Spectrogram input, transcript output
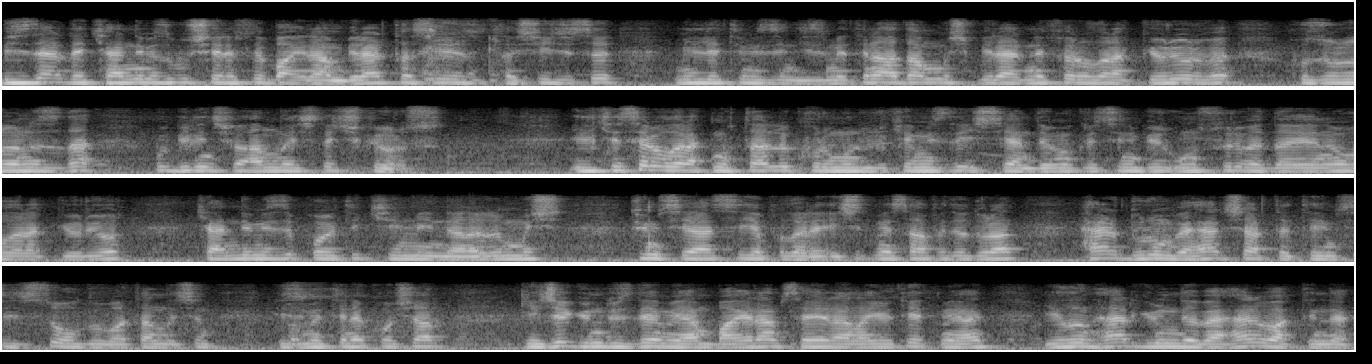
Bizler de kendimizi bu şerefli bayrağın birer taşıyıcı- taşıyıcısı, milletimizin hizmetine adanmış birer nefer olarak görüyor ve huzurlarınızda bu bilinç ve anlayışla çıkıyoruz. İlkesel olarak muhtarlık kurumunun ülkemizde işleyen demokrasinin bir unsuru ve dayanağı olarak görüyor. Kendimizi politik kimliğinden arınmış, tüm siyasi yapılara eşit mesafede duran, her durum ve her şartta temsilcisi olduğu vatandaşın hizmetine koşan, gece gündüz demeyen, bayram seyran ayırt etmeyen, yılın her gününde ve her vaktinde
